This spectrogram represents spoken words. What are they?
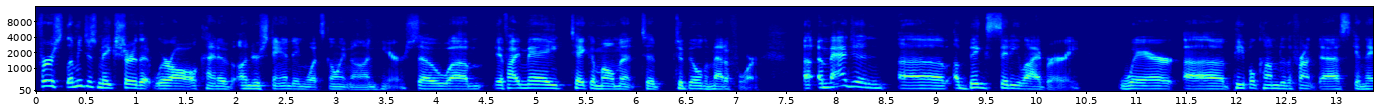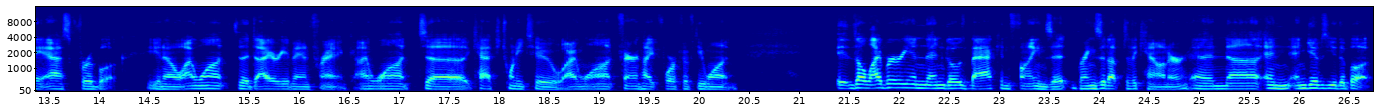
first, let me just make sure that we're all kind of understanding what's going on here. So, um, if I may take a moment to, to build a metaphor uh, imagine uh, a big city library where uh, people come to the front desk and they ask for a book. You know, I want the Diary of Anne Frank. I want uh, Catch 22. I want Fahrenheit 451. The librarian then goes back and finds it, brings it up to the counter, and uh, and and gives you the book.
